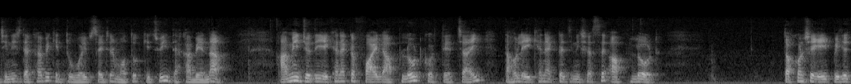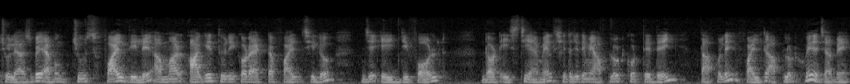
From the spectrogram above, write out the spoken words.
জিনিস দেখাবে, কিন্তু ওয়েবসাইটের মতো কিছুই দেখাবে না। আমি যদি এখানে একটা ফাইল আপলোড করতে চাই, তাহলে এখানে একটা জিনিস আছে আপলোড তখন সে এই পেজে চলে আসবে এবং চুজ ফাইল দিলে আমার আগে তৈরি করা একটা ফাইল ছিল যে এই ডিফল্ট ডট এইচটিএমএল সেটা যদি আমি আপলোড করতে দেই, তাহলে ফাইলটা আপলোড হয়ে যাবে।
